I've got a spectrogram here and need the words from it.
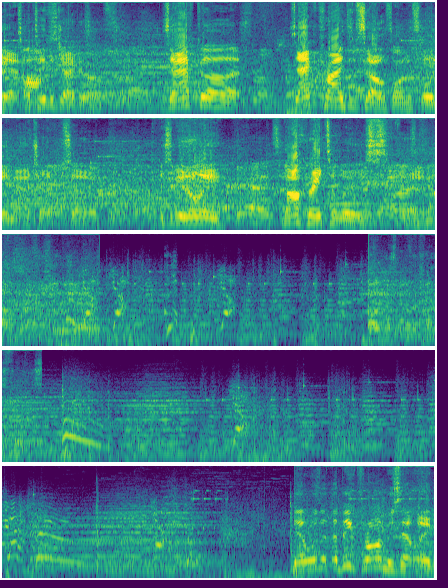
Yeah, I'll take the jacket off. Zach, uh, Zach prides himself on the floating matchup, so this would be really not great to lose. for Yeah, well, the, the big problem is that like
